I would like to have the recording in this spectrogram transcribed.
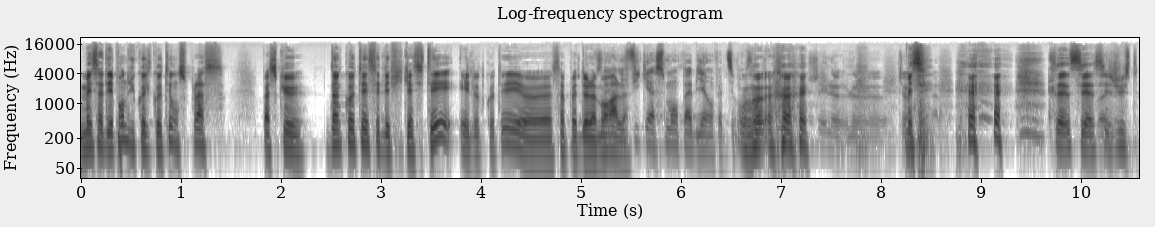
Mais ça dépend du quel côté on se place. Parce que d'un côté, c'est de l'efficacité et de l'autre côté, euh, ça peut être de la morale. Efficacement pas bien, en fait. C'est pour ça que le- Mais c'est- voilà. Assez juste.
